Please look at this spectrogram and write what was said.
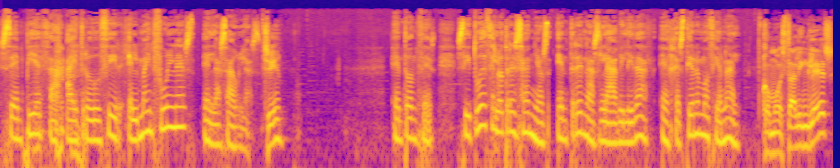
se empieza a introducir el mindfulness en las aulas. Sí. Entonces, si tú desde los tres años entrenas la habilidad en gestión emocional, como está el inglés,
